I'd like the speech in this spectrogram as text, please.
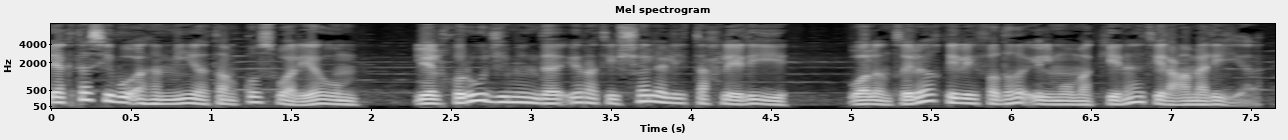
يكتسب أهمية قصوى اليوم للخروج من دائرة الشلل التحليلي والانطلاق لفضاء الممكنات العملية.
